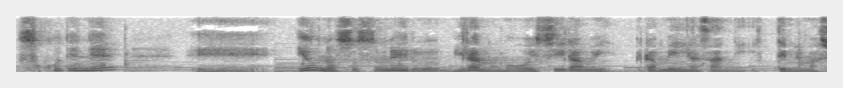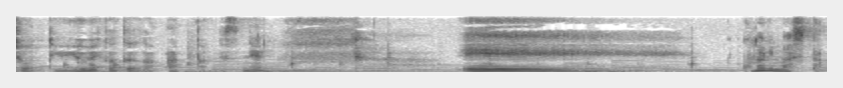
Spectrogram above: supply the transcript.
そこでねえー、ユウの勧めるミラノの美味しいラーメンラーメン屋さんに行ってみましょうっていう呼びかけがあったんですね。えー、困りました。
